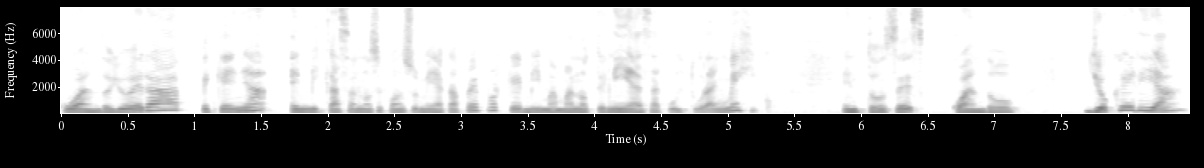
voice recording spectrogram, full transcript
Cuando yo era pequeña, en mi casa no se consumía café porque mi mamá no tenía esa cultura en México. Entonces, cuando yo quería,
